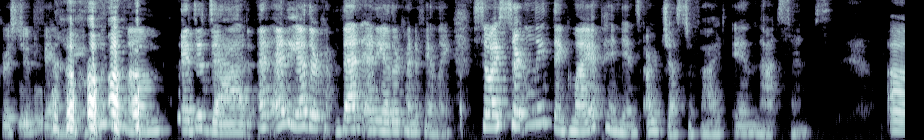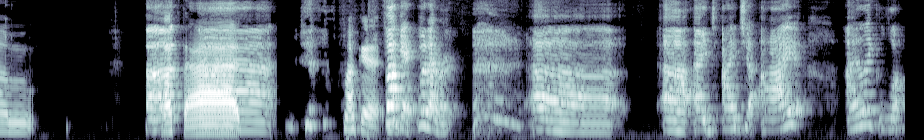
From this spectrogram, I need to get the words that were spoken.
Christian family with a mom and a dad and any other than any other kind of family. So I certainly think my opinions are justified in that sense. Um, Fuck that. Fuck it. Fuck it. Whatever. Uh, uh, I, I, I, I like, lo-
